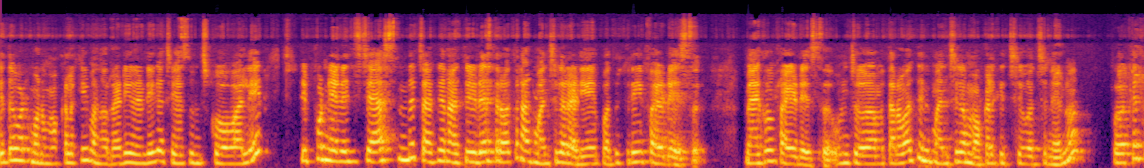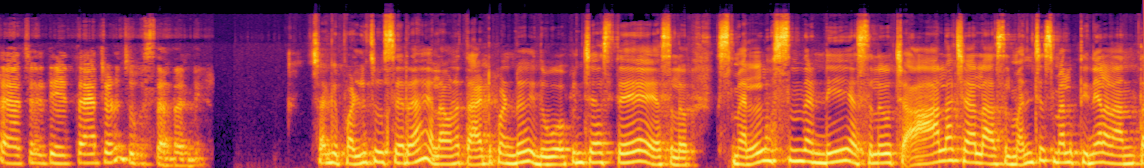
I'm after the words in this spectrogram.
ఏదో ఒకటి మన మొక్కలకి మనం రెడీ రెడీగా చేసి ఉంచుకోవాలి. ఇప్పుడు నేను ఇది చేస్తుంది చక్కగా నాకు త్రీ డేస్ తర్వాత నాకు మంచిగా రెడీ అయిపోతుంది three five days maximum five days ఉంచు తర్వాత దీనికి మంచిగా మొక్కలకి ఇచ్చి వచ్చి నేను ఓకే తయారు చే- తయారు చేయడం చూపిస్తాను రండి. చక్కగా పళ్ళు చూసారా? ఎలా ఉన్న తాటిపండు ఇది ఓపెన్ చేస్తే అసలు స్మెల్ వస్తుందండి. అసలు చాలా చాలా అసలు మంచి స్మెల్ తినేయాలని అంత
